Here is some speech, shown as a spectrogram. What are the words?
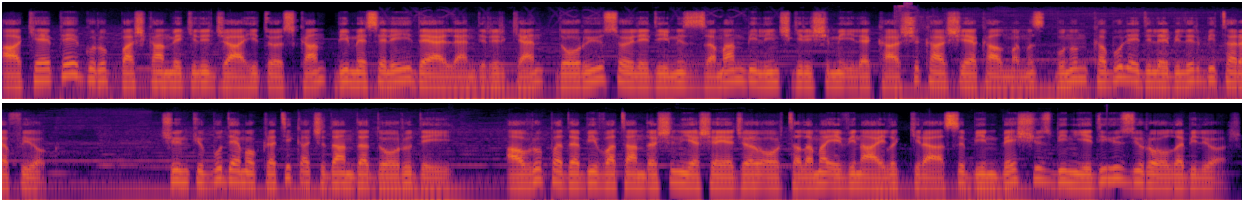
AKP Grup Başkan Vekili Cahit Özkan, bir meseleyi değerlendirirken, doğruyu söylediğimiz zaman bir linç girişimi ile karşı karşıya kalmamız, bunun kabul edilebilir bir tarafı yok. Çünkü bu demokratik açıdan da doğru değil. Avrupa'da bir vatandaşın yaşayacağı ortalama evin aylık kirası 1500-1700 euro olabiliyor.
